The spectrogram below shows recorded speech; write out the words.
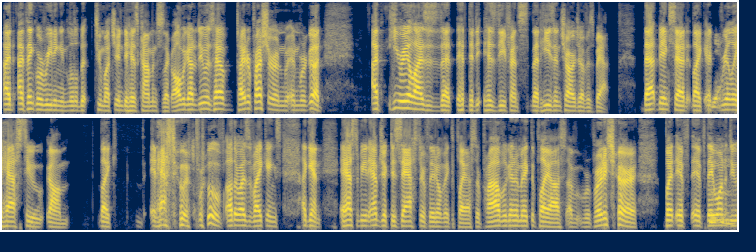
I, I think we're reading a little bit too much into his comments. It's like all we got to do is have tighter pressure and, and we're good I, he realizes that his defense that he's in charge of is bad. that being said, like it Yeah. really has to, um, like it has to improve. Otherwise, the Vikings again, it has to be an abject disaster if they don't make the playoffs. They're probably going to make the playoffs. I'm, we're pretty sure. But if if they want to do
